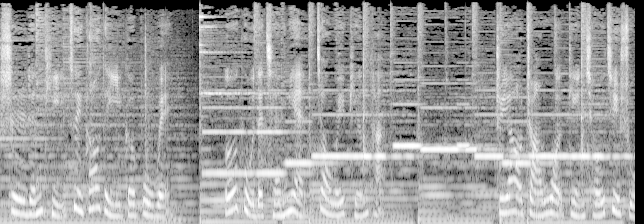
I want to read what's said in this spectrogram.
是人体最高的一个部位，额骨的前面较为平坦。只要掌握顶球技术，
